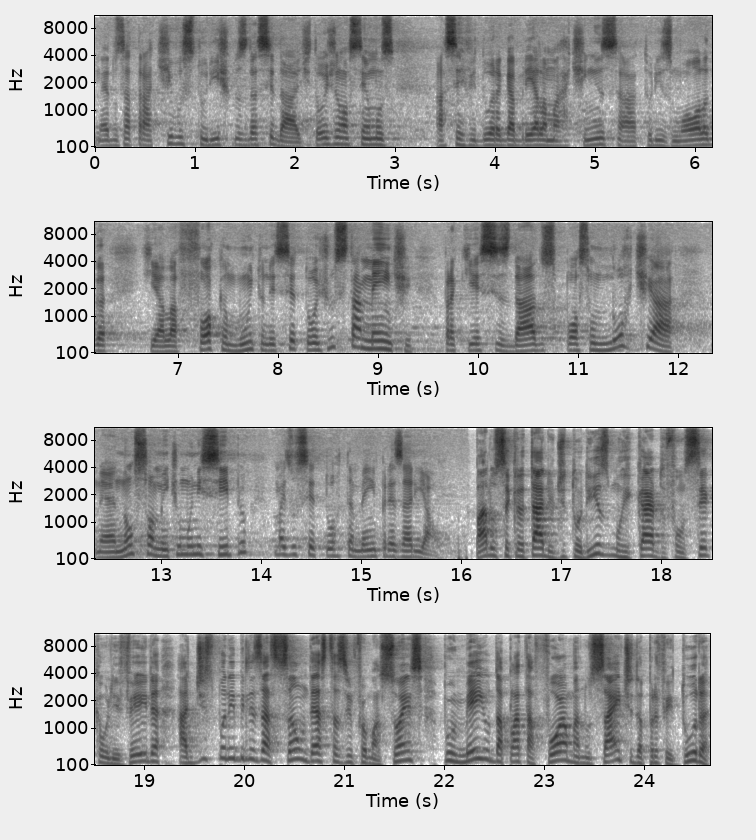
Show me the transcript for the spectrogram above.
né, dos atrativos turísticos da cidade. Então, hoje nós temos a servidora Gabriela Martins, a turismóloga, que ela foca muito nesse setor justamente para que esses dados possam nortear né, não somente o município, mas o setor também empresarial. Para o secretário de Turismo, Ricardo Fonseca Oliveira, a disponibilização destas informações por meio da plataforma no site da Prefeitura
